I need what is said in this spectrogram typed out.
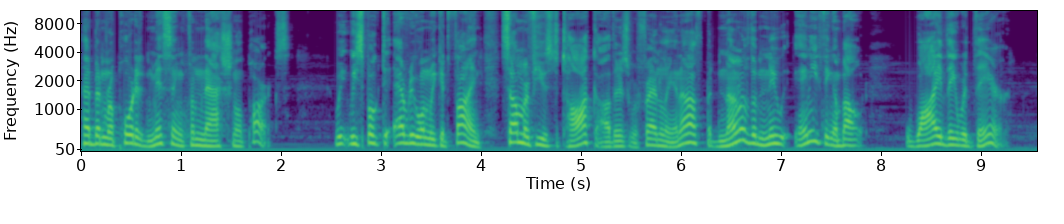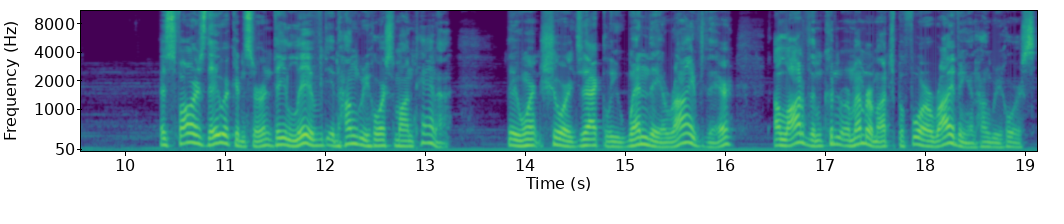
had been reported missing from national parks. We, we spoke to everyone we could find. Some refused to talk, others were friendly enough, but none of them knew anything about why they were there. As far as they were concerned, they lived in Hungry Horse, Montana. They weren't sure exactly when they arrived there. A lot of them couldn't remember much before arriving in Hungry Horse.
